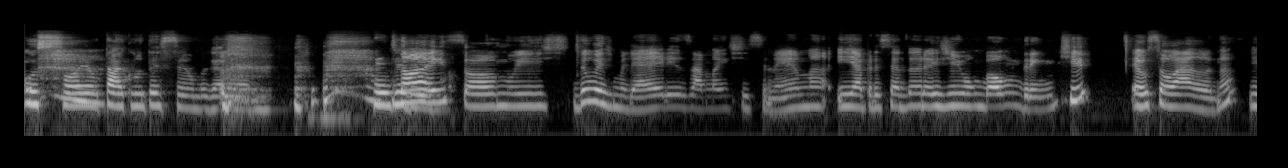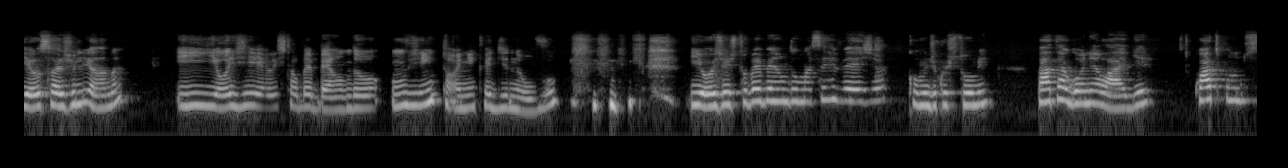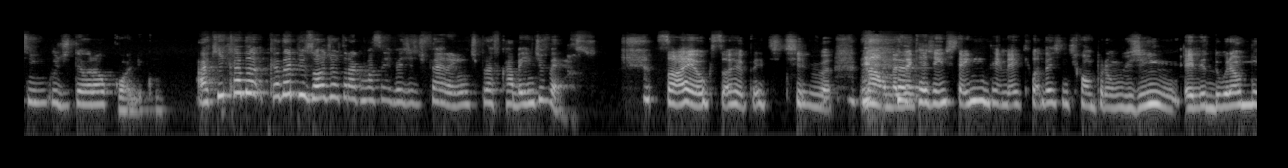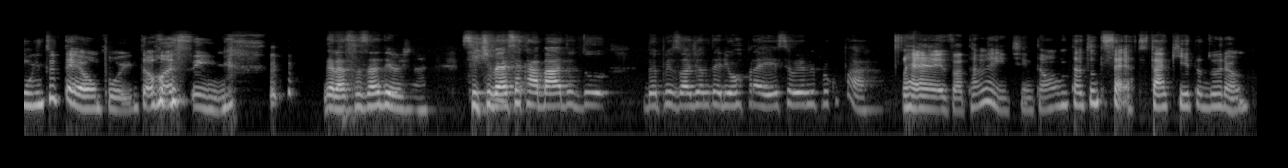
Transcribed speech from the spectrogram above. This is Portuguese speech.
O sonho tá acontecendo, galera. Nós somos duas mulheres amantes de cinema e apreciadoras de um bom drink. Eu sou a Ana E eu sou a Juliana. e hoje eu estou bebendo um gin tônica de novo. E hoje eu estou bebendo uma cerveja, como de costume, Patagônia Lager, 4,5 de teor alcoólico. Aqui, cada, cada episódio eu trago uma cerveja diferente para ficar bem diverso. Só eu que sou repetitiva. Não, mas é que a gente tem que entender que quando a gente compra um gin, ele dura muito tempo. Então, assim, Graças a Deus, né? Se tivesse acabado do, do episódio anterior para esse, eu ia me preocupar. É, exatamente. Então tá tudo certo, tá aqui, tá durando.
